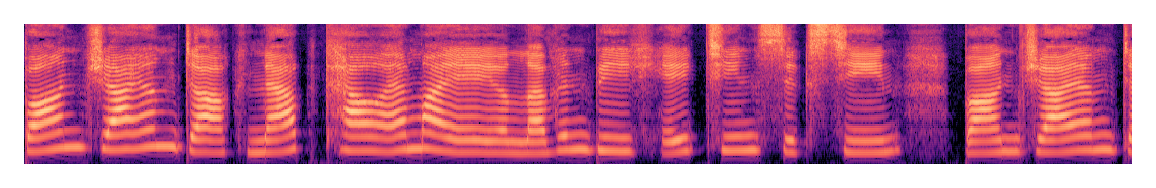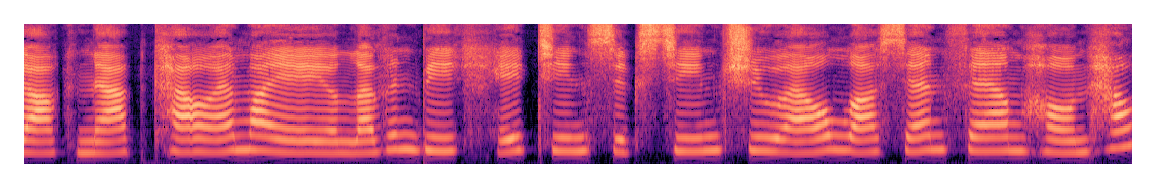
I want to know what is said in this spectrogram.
Bon Jian Nap Cal MIA 11B 1816 Bon Jian Doc Nap Cal MIA 11B 1816 Chu Al La San Pham Hon Hao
